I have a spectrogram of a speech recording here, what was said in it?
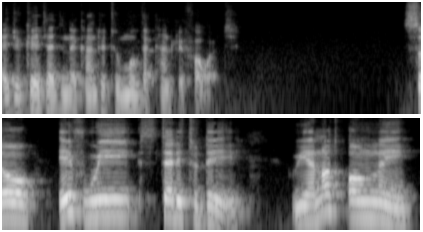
educated in the country to move the country forward. So if we study today, we are not only,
